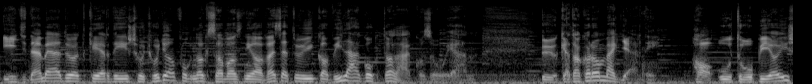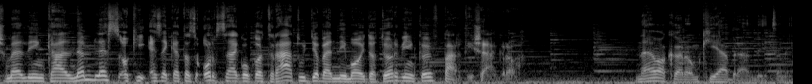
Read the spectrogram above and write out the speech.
Így nem eldölt kérdés, hogy hogyan fognak szavazni a vezetőik a világok találkozóján. Őket akarom megnyerni. Ha utópia is mellénk áll, nem lesz, aki ezeket az országokat rá tudja venni majd a törvénykönyv pártiságra. Nem akarom kiábrándítani.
